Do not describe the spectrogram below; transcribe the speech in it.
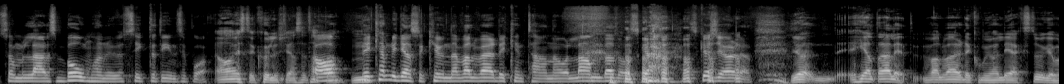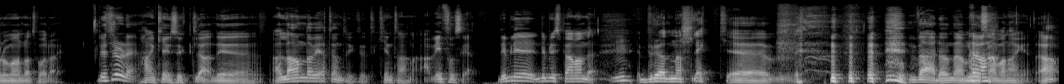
som Lars Bohm har nu siktat in sig på. Ja, just det. Kullerstensetappen. Ja, Mm. det kan bli ganska kul när Valverde, Quintana och Landa då ska, ska köra den. Ja, helt ärligt, Valverde kommer ju ha lekstuga med de andra två där. Du tror det? Han kan ju cykla. Det, Alanda vet jag inte riktigt. Quintana, ja, vi får se. Det blir, det blir spännande. Mm. Bröderna Schleck, eh, värda att nämna Ja. i sammanhanget. Ja.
